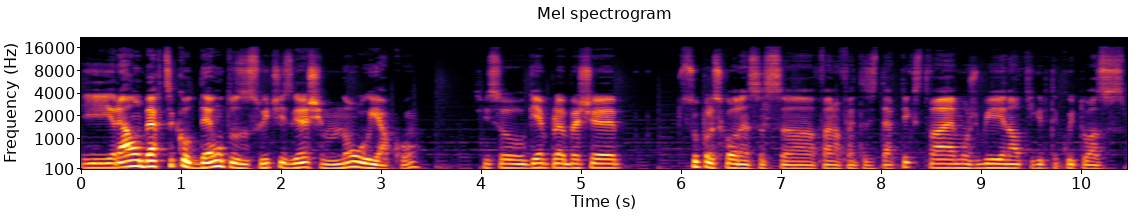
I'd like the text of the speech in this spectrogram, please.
И реално бях цъкал демото за Switch, изглеждаше много яко. В смисъл, геймплея беше супер сходен с uh, Final Fantasy Tactics. Това е, може би, една от игрите, които аз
